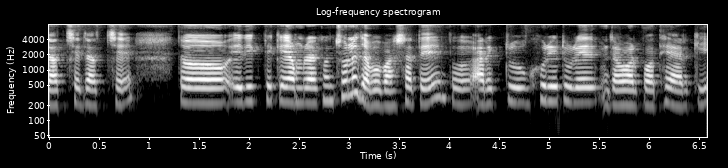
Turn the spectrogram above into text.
যাচ্ছে যাচ্ছে। তো এদিক থেকে আমরা এখন চলে যাব বাসাতে, তো আরেকটু ঘুরে টুরে যাওয়ার পথে আর কি।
